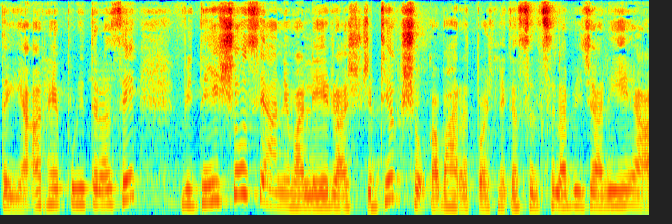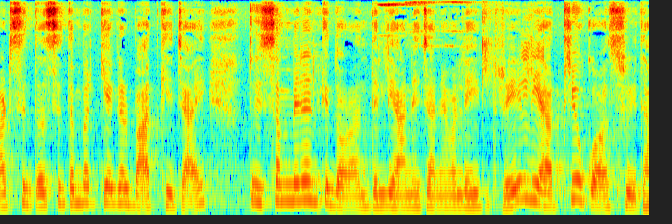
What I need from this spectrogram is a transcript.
तैयार है पूरी तरह से। विदेशों से आने वाले राष्ट्रीय अध्यक्षों का भारत पहुँचने का सिलसिला भी जारी है। आठ से दस सितंबर की अगर बात की जाए तो इस सम्मेलन के दौरान दिल्ली आने जाने वाले रेल यात्रियों को असुविधा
